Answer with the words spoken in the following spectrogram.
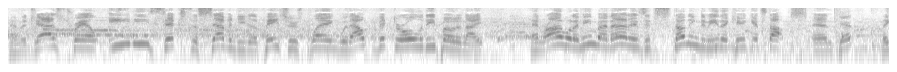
And the Jazz trail 86 to 70 to the Pacers playing without Victor Oladipo tonight. And Ron, what I mean by that is it's stunning to me they can't get stops. And they,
